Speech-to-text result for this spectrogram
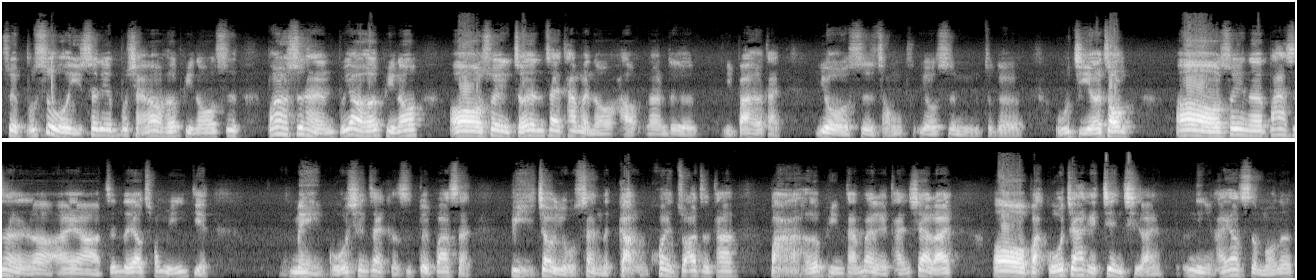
所以不是我以色列不想要和平哦，是巴勒斯坦人不要和平哦，哦，所以责任在他们哦。好，那这个以巴和谈又是从又是这个无疾而终哦，所以呢，巴勒斯坦人啊，哎呀，真的要聪明一点。美国现在可是对巴勒斯坦比较友善的，赶快抓着他。”把和平谈判给谈下来，哦，把国家给建起来，你还要什么呢？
